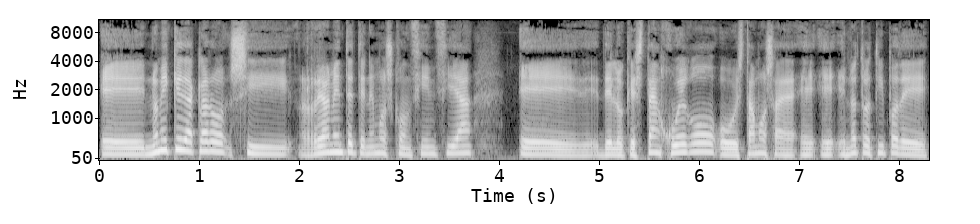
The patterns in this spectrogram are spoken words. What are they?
Eh, no me queda claro si realmente tenemos conciencia eh, de lo que está en juego o estamos en otro tipo de,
